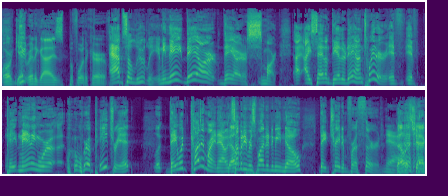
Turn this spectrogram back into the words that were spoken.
Or get You- rid of guys before the curve. Absolutely. I mean, they they are they are smart. I, I said the other day on Twitter, if if Peyton Manning were a, were a Patriot, Look, they would cut him right now. And Bel- somebody responded to me, no, they'd trade him for a third. Yeah, that's probably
